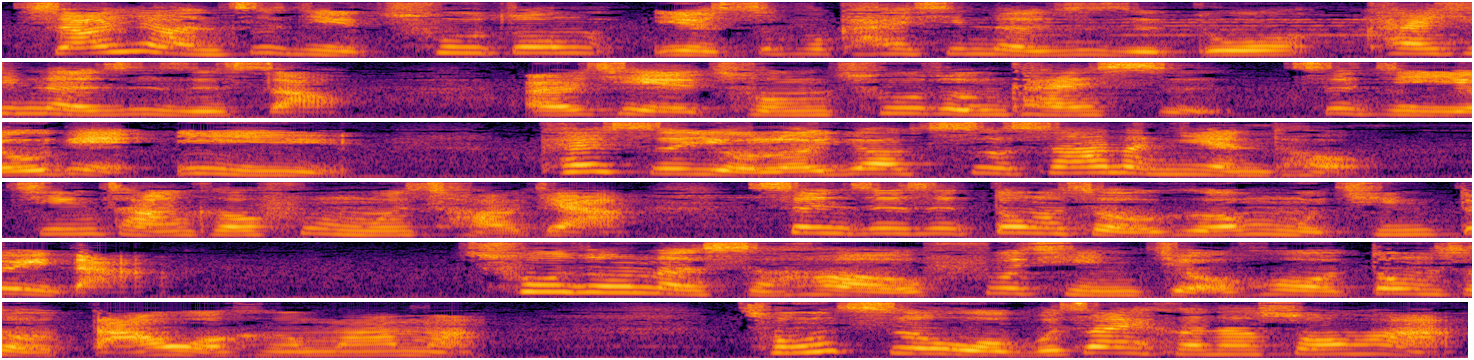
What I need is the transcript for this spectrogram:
想想自己初中也是不开心的日子多，开心的日子少，而且从初中开始自己有点抑郁，开始有了要自杀的念头，经常和父母吵架，甚至是动手和母亲对打。初中的时候，父亲酒后动手打我和妈妈，从此我不再和他说话，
